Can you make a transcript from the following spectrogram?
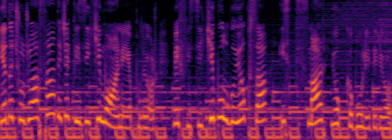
ya da çocuğa sadece fiziki muayene yapılıyor ve fiziki bulgu yoksa istismar yok kabul ediliyor.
